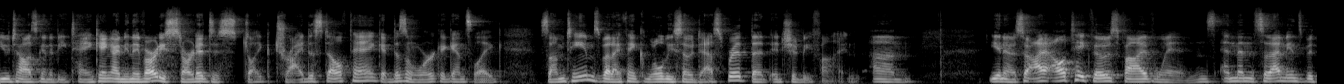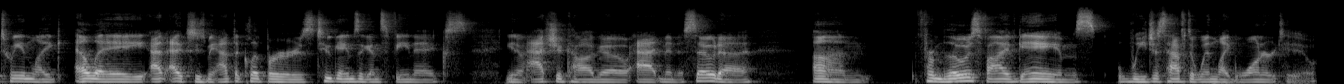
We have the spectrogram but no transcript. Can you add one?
Utah's going to be tanking. I mean, they've already started to like try to stealth tank. It doesn't work against like some teams, but I think we'll be so desperate that it should be fine. Um you know, so I, will take those five wins, and then so that means between like L.A. at excuse me at the Clippers, two games against Phoenix, you know, at Chicago, at Minnesota. Um, from those five games, we just have to win like one or two.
